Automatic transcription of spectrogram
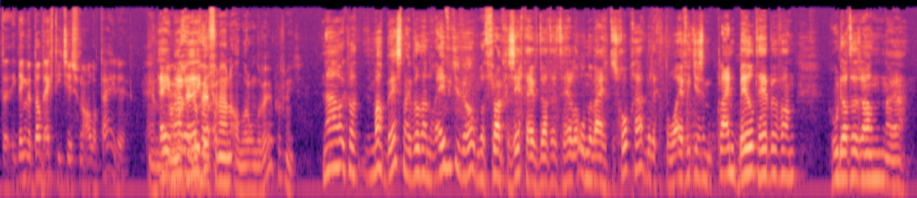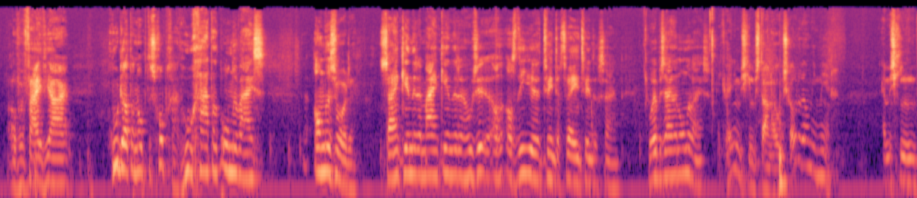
Dat, ik denk dat dat echt iets is van alle tijden. En Hey, maar mag ik eh, nog ik wil- even naar een ander onderwerp, of niet? Nou, ik wil, mag best, maar ik wil dan nog eventjes wel, omdat Frank gezegd heeft dat het hele onderwijs op de schop gaat, wil ik nog wel eventjes een klein beeld hebben van hoe dat er dan, nou ja, over vijf jaar, hoe dat dan op de schop gaat. Hoe gaat dat onderwijs anders worden? Zijn kinderen, mijn kinderen, hoe ze, als, als die eh, 20, 22 zijn, hoe hebben zij dan onderwijs? Ik weet niet, misschien bestaan hogescholen wel niet meer. En misschien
